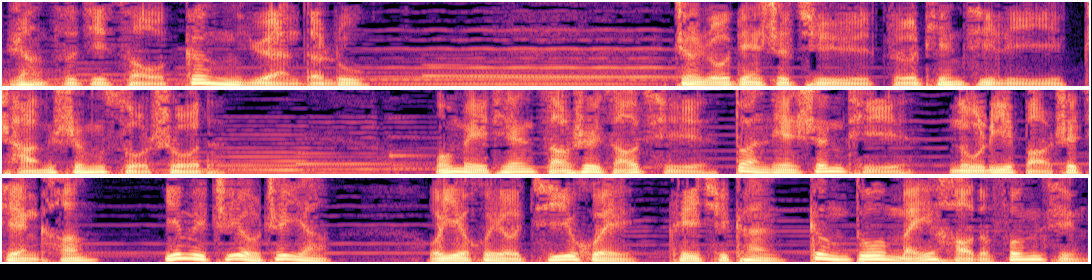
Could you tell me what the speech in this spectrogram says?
让自己走更远的路。正如电视剧《择天记》里长生所说的：“我每天早睡早起，锻炼身体，努力保持健康，因为只有这样，我也会有机会可以去看更多美好的风景。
